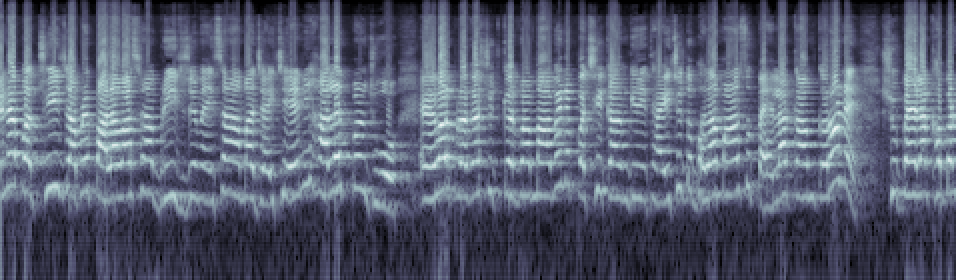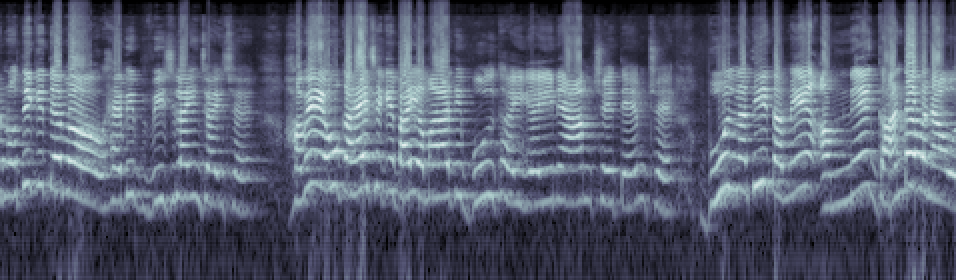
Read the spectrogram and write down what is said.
એના પછી જ આપણે પાલાવાસના બ્રિજ જે મહેસાણામાં જાય છે, એની હાલત પણ જુઓ. અહેવાલ પ્રકાશિત કરવામાં આવે ને પછી કામગીરી થાય છે. તો ભલા માણસો પહેલા કામ કરો ને, શું પહેલા ખબર નહોતી કે ત્યાં હેવી વીજ લાઈન જાય છે? હવે એવું કહે છે કે ભાઈ, અમારાથી ભૂલ થઈ ગઈ ને આમ છે તેમ છે. ભૂલ નથી, તમે અમને ગાંડા બનાવો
